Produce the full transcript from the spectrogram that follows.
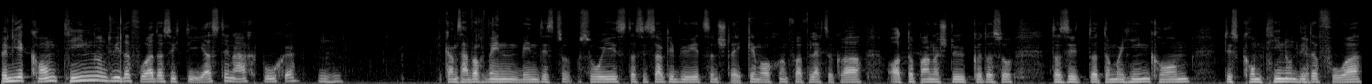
bei mir kommt hin und wieder vor, dass ich die erste Nacht buche. Mhm. Ganz einfach, wenn, wenn das so ist, dass ich sage, ich will jetzt eine Strecke machen und fahre vielleicht sogar Autobahn ein Stück oder so, dass ich dort einmal hinkomme. Das kommt hin und ja. wieder vor.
